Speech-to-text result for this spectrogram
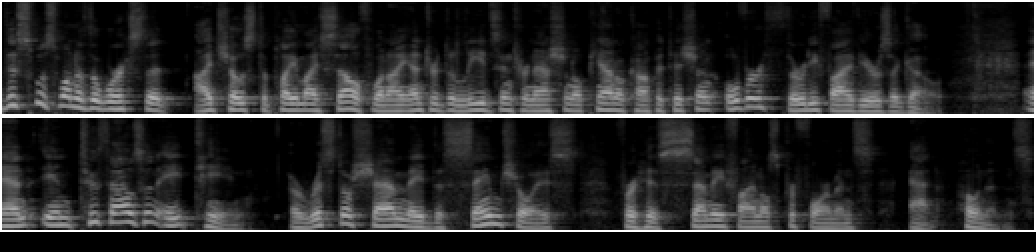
This was one of the works that I chose to play myself when I entered the Leeds International Piano Competition over 35 years ago. And in 2018, Aristo Sham made the same choice for his semifinals performance at Honens.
